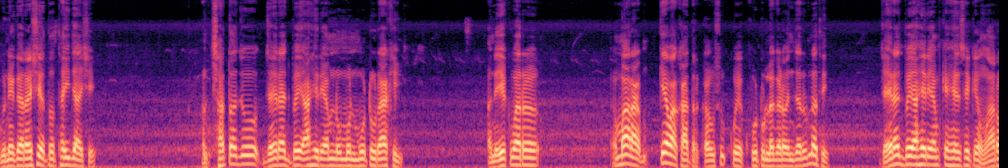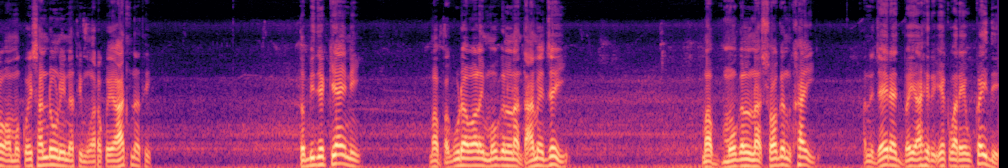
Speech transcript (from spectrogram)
ગુનેગાર હશે તો થઈ જશે. અને છતાં જો જયરાજભાઈ આહિરે એમનું મન મોટું રાખી અને એકવાર મારા કેવા ખાતર કહું છું, કોઈ ખોટું લગાડવાની જરૂર નથી. જયરાજભાઈ આહિરે એમ કહે છે કે મારો આમાં કોઈ સંડોવણી નથી મારો કોઈ હાથ નથી. તો બીજે ક્યાંય નહીં. માં ભગુડાવાળી મોગલના ધામે જઈ માં મોગલના સોગંદ ખાઈ અને જયરાજભાઈ આહિર એકવાર એવું કહી દે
